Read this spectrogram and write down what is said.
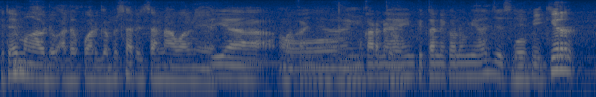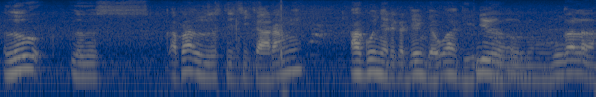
itu emang ada ada keluarga besar di sana awalnya ya. iya Oh, makanya gitu. karena impitan ekonomi aja sih Gue pikir lu lulus apa lulus di Cikarang nih, ah gue nyari kerja yang jauh ah gitu. Iya Allah, enggak lah.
